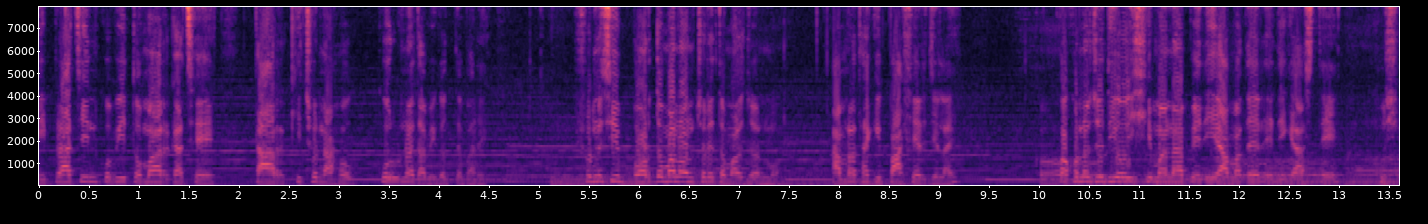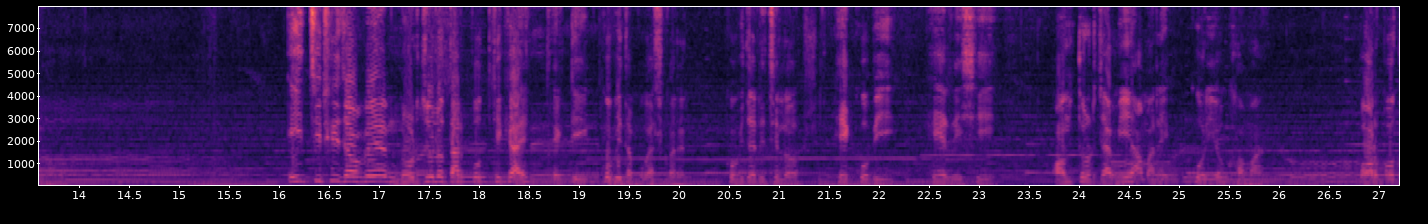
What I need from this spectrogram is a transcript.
এই প্রাচীন কবি তোমার কাছে তার কিছু না হোক করুণা দাবি করতে পারে। শুনেছি বর্ধমান অঞ্চলে তোমার জন্ম। আমরা থাকি পাশের জেলায়। কখনো যদি ওই সীমানা পেরিয়ে আমাদের এদিকে আসতে খুশি হব। এই চিঠির জবাবে নজরুলও তার পত্রিকায় একটি কবিতা প্রকাশ করেন। কবিতাটি ছিল হে কবি হে ঋষি অন্তর্জামী আমারে করিও ক্ষমা। পর্বত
